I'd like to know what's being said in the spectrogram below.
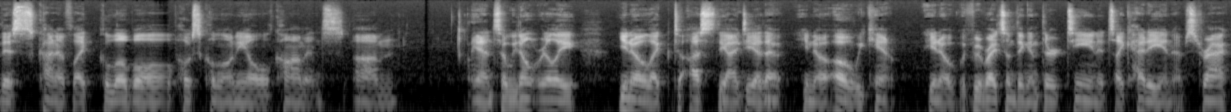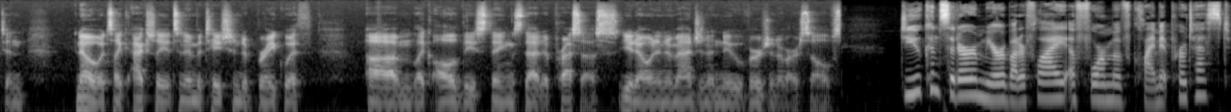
this kind of like global post-colonial commons um, and so we don't really you know like to us the idea that you know oh we can't you know if we write something in 13 it's like heady and abstract and no it's like actually it's an invitation to break with um, like all of these things that oppress us you know and imagine a new version of ourselves Do you consider Mirror Butterfly a form of climate protest?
